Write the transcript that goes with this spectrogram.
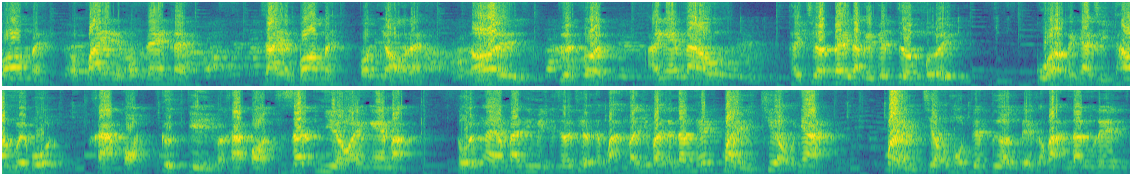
bom này, bom bay này, bom đen này giant bom này, bom nhỏ này. Rồi, tuyệt vời. Anh em nào thấy chưa? Đây là cái viên tường mới của cái nhà chính Town 14 kha bọt, cực kỳ và kha bọt. Rất nhiều anh em ạ. Tối ngày hôm nay thì mình sẽ giới thiệu cho các bạn. Và như vậy là nâng hết 7 triệu nha. 7 triệu một viên tường để các bạn nâng lên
